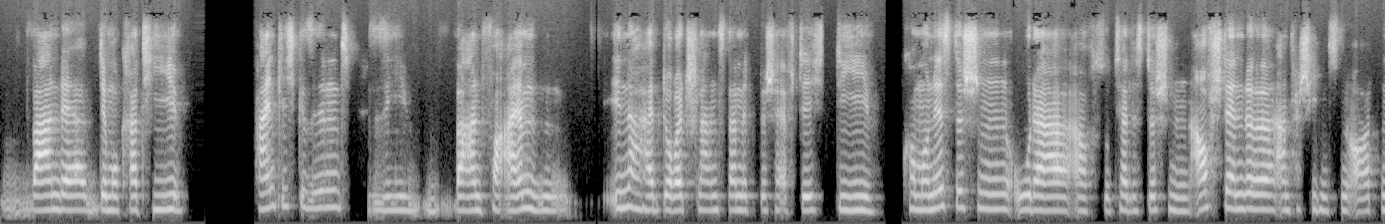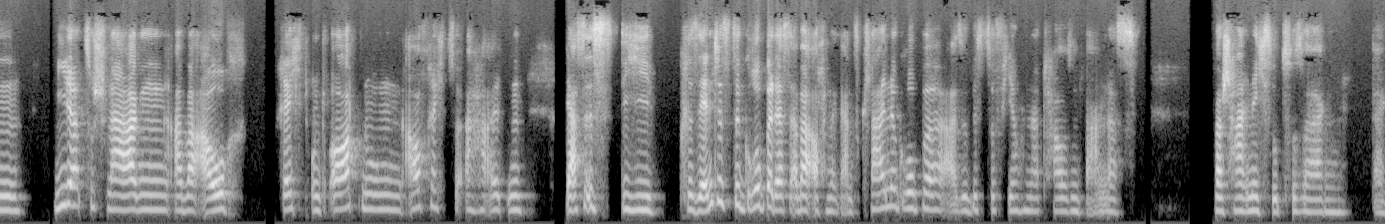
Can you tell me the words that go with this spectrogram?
waren der Demokratie feindlich gesinnt. Sie waren vor allem innerhalb Deutschlands damit beschäftigt, die kommunistischen oder auch sozialistischen Aufstände an verschiedensten Orten niederzuschlagen, aber auch Recht und Ordnung aufrecht zu erhalten. Das ist die präsenteste Gruppe, das ist aber auch eine ganz kleine Gruppe, also bis zu 400.000 waren das wahrscheinlich sozusagen. Da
